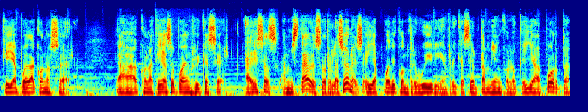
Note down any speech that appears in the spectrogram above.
que ella pueda conocer, ah, con la que ella se pueda enriquecer. A esas amistades o relaciones ella puede contribuir y enriquecer también con lo que ella aporta.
